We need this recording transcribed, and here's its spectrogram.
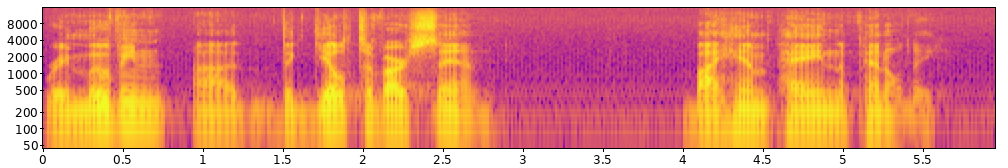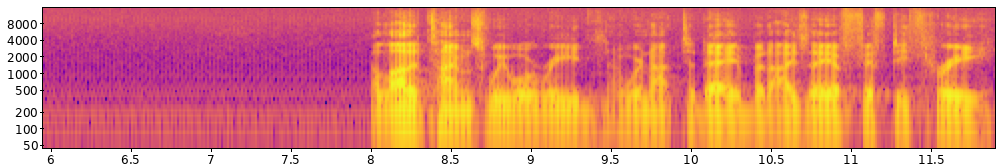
removing uh, the guilt of our sin by Him paying the penalty. A lot of times we will read, we're not today, but Isaiah 53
